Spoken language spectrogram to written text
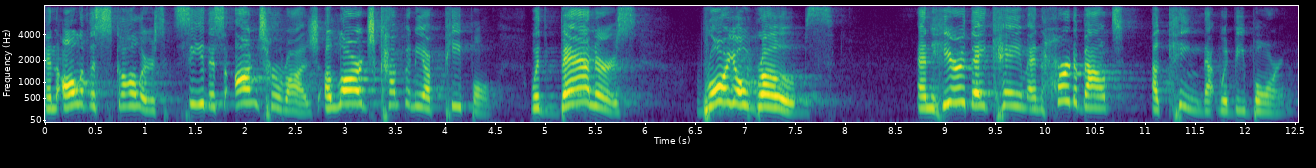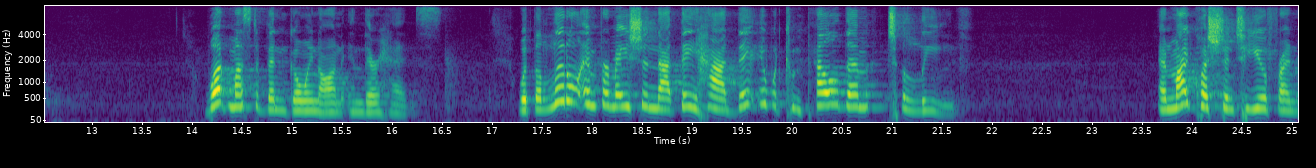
and all of the scholars see this entourage, a large company of people with banners, royal robes. And here they came and heard about a king that would be born. What must have been going on in their heads? With the little information that they had, they, it would compel them to leave. And my question to you, friend,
